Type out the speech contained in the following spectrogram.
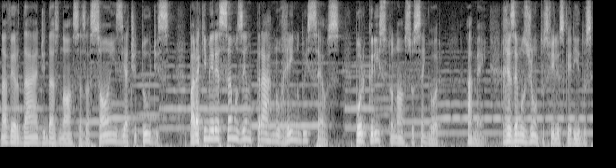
na verdade das nossas ações e atitudes para que mereçamos entrar no reino dos céus, por Cristo nosso Senhor. Amém. Rezemos juntos, filhos queridos,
